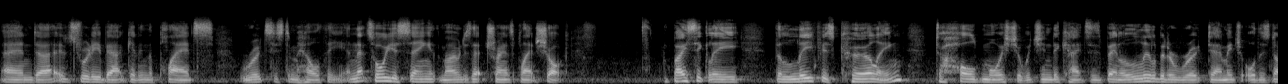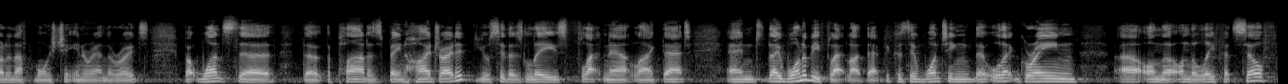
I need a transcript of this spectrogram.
and uh, it's really about getting the plant's root system healthy. And that's all you're seeing at the moment is that transplant shock basically the leaf is curling to hold moisture, which indicates there's been a little bit of root damage or there's not enough moisture in around the roots. But once the, the, the, plant has been hydrated, you'll see those leaves flatten out like that. And they want to be flat like that because they're wanting the, all that green uh, on, the, on the leaf itself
